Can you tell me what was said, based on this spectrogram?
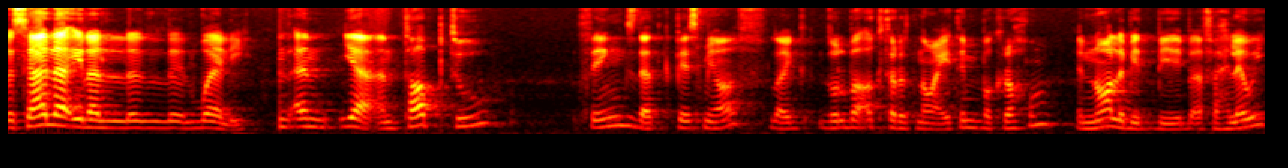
رسالة إلى ال- ال- الوالي. And, yeah and top two things that piss me off like دول بقى أكتر نوعيتين بكرههم. النوع اللي بي- بيبقى فهلوي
